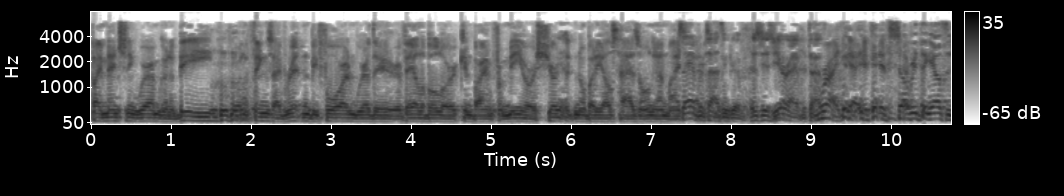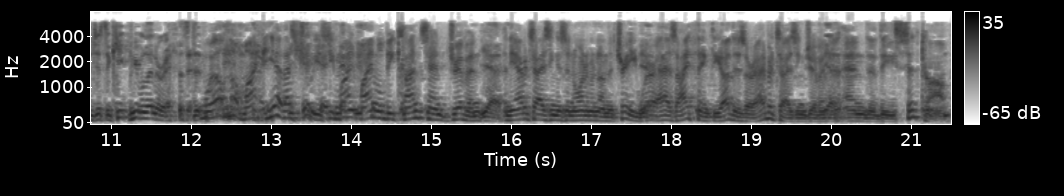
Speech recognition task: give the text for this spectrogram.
by mentioning where I'm going to be, or the things I've written before, and where they're available, or can buy them from me, or a shirt yeah. that nobody else has, only on my. It's advertising driven. It's just your advertising. Right. Yeah. It, it's so, everything else is just to keep people interested. Well, no, mine. Yeah, that's true. You see, mine, mine will be content driven. Yeah. And the advertising is an ornament on the tree, yeah. whereas I think the others are advertising driven, yeah. and, and the sitcom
